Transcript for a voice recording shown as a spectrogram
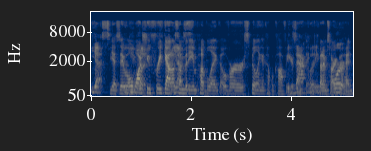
yes yes, they will watch that- you freak out on yes. somebody in public over spilling a cup of coffee or something. But I'm sorry, Or- go ahead.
